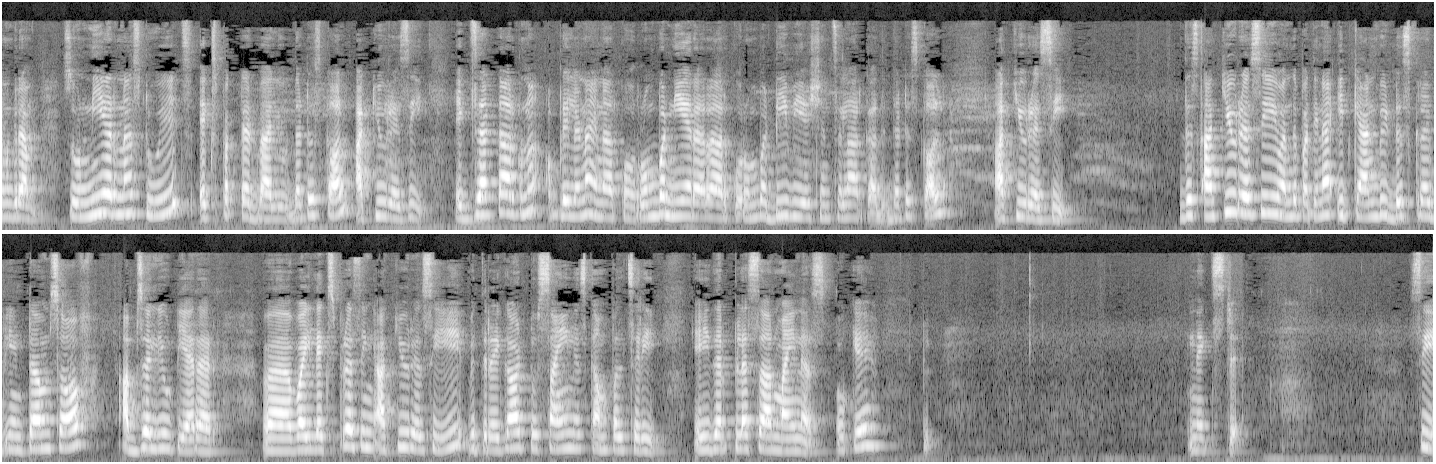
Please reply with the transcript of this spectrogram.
one gram so nearness to its expected value that is call accuracy எக்ஸாக்டாக இருக்கணும் அப்படி இல்லைன்னா என்ன இருக்கும்? ரொம்ப நியரராக இருக்கும். ரொம்ப டீவியேஷன்ஸ் எல்லாம் இருக்காது. That is call accuracy திஸ் அக்யூரசி வந்து பார்த்தீங்கன்னா இட் கேன் பி டிஸ்கிரைப்ட் இன் டேர்ம்ஸ் ஆஃப் அப்சல்யூட் எரர் வைல் எக்ஸ்பிரஸிங் அக்யூரசி வித் ரெகார்ட் டு சைன் இஸ் கம்பல்சரி எய்தர் ப்ளஸ் ஆர் மைனஸ் ஓகே next see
